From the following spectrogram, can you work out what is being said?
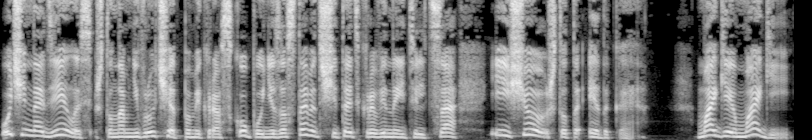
Очень надеялась, что нам не вручат по микроскопу и не заставят считать кровяные тельца и еще что-то эдакое. Магия магии,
